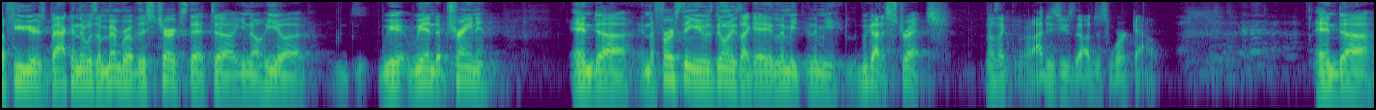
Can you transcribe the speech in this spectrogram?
a few years back. And there was a member of this church that, uh, you know, he, uh, we, we ended up training. And, uh, and the first thing he was doing, he's like, hey, let me, let me, we got to stretch. And I was like, well, I just use that. I'll just work out. and, uh,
